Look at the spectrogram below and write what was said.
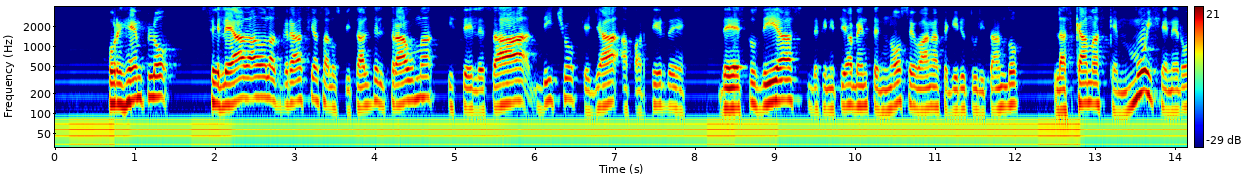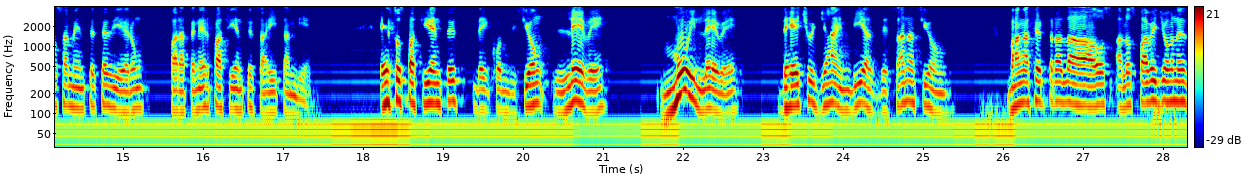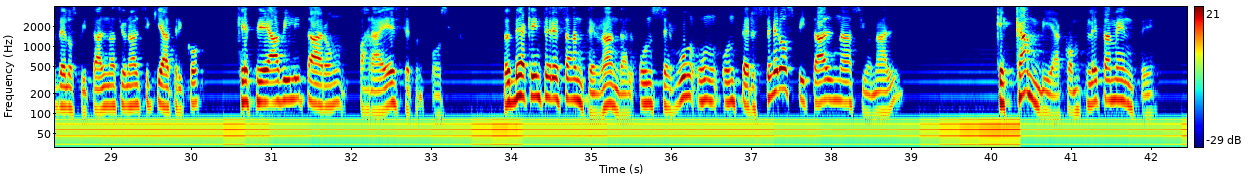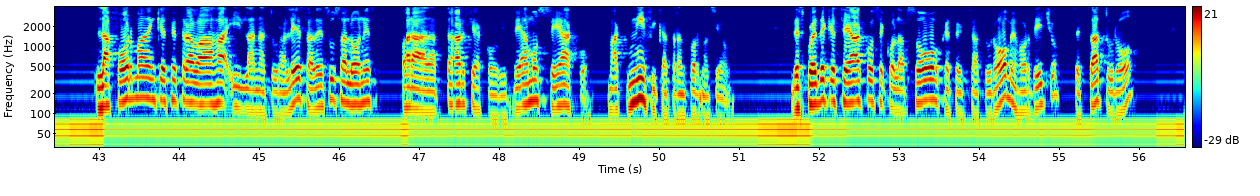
Por ejemplo, se le ha dado las gracias al Hospital del Trauma y se les ha dicho que ya a partir de, estos días definitivamente no se van a seguir utilizando las camas que muy generosamente se dieron para tener pacientes ahí también. Estos pacientes de condición leve muy leve, de hecho ya en vías de sanación, van a ser trasladados a los pabellones del Hospital Nacional Psiquiátrico que se habilitaron para este propósito. Entonces vea qué interesante, Randall, un, un, un tercer hospital nacional que cambia completamente la forma en que se trabaja y la naturaleza de sus salones para adaptarse a COVID. Veamos SEACO, magnífica transformación. Después de que SEACO se colapsó, que se saturó, mejor dicho, se saturó,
